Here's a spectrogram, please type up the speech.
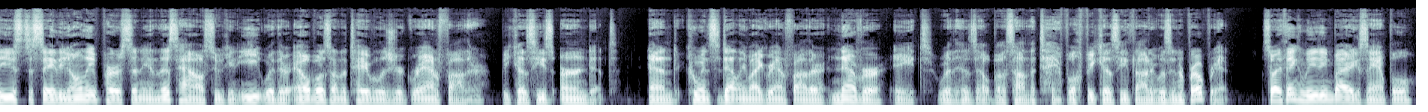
They used to say the only person in this house who can eat with their elbows on the table is your grandfather because he's earned it. And coincidentally, my grandfather never ate with his elbows on the table because he thought it was inappropriate. So I think leading by example,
